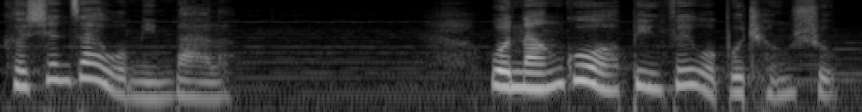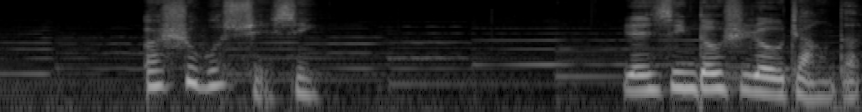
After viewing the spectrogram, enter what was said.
可现在我明白了，我难过并非我不成熟，而是我血性。人心都是肉长的，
